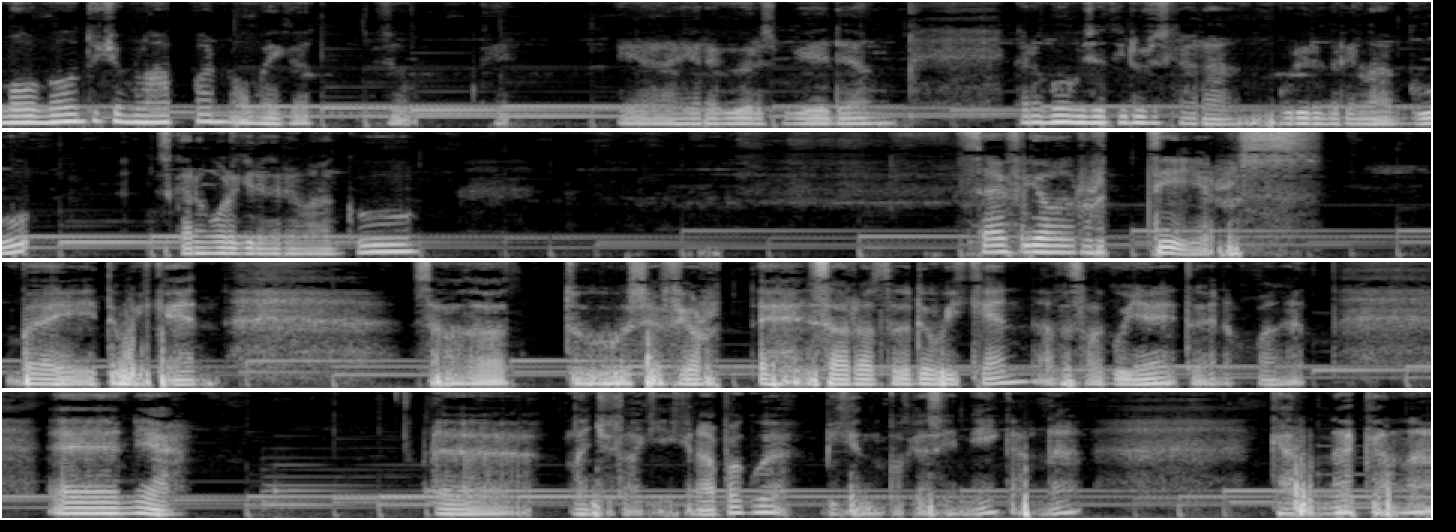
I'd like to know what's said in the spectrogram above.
Mau mau tuh jam 8 oh my god. So, kayak ya akhirnya gue harus begadang. Karena gue bisa tidur sekarang. Gue udah dengerin lagu. Sekarang gue lagi dengerin lagu. Save Your Tears by The Weeknd. Salah satu Save Your eh salah satu The Weeknd atas lagunya. Itu enak banget. And ya yeah, uh, lanjut lagi. Kenapa gue bikin podcast ini? Karena karena karena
